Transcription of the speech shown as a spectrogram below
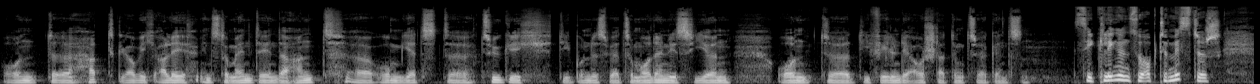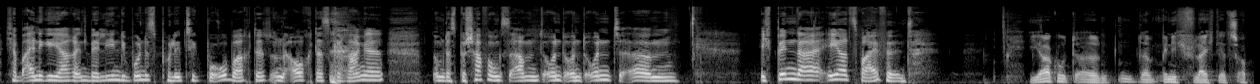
und hat, glaube ich, alle Instrumente in der Hand, um jetzt zügig die Bundeswehr zu modernisieren und die fehlende Ausstattung zu ergänzen. Sie klingen so optimistisch. Ich habe einige Jahre in Berlin die Bundespolitik beobachtet und auch das Gerangel um das Beschaffungsamt und, und, und. Ähm, ich bin da eher zweifelnd. Ja gut, äh, da bin ich vielleicht jetzt ob,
